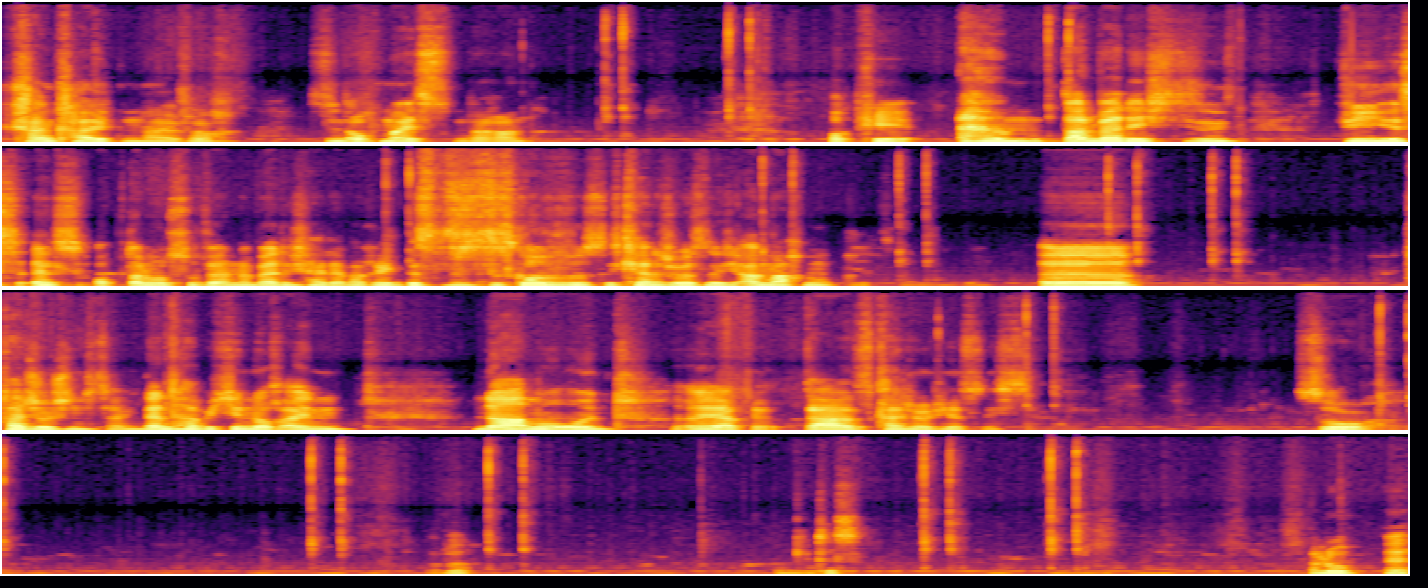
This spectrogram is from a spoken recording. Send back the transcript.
Krankheiten einfach sind auch meisten daran. Okay, dann werde ich diese, wie ist es, ob dann los zu werden, dann werde ich halt einfach reden. Das, das, das, ich kann euch nicht anmachen. Äh, kann ich euch nicht sagen. Dann habe ich hier noch ein, Name und. Äh, ja, okay. Das kann ich euch jetzt nicht sagen. So. Oder? Geht es? Hallo? Hä?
